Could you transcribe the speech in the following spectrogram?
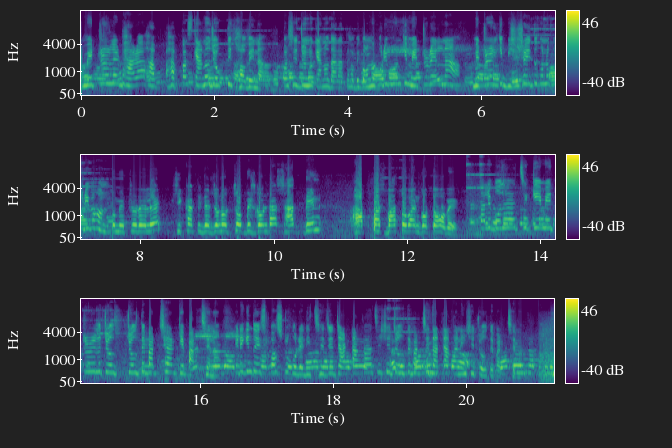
আর metro রেলের ভাড়া half- pass কেন যৌক্তিক হবে না? পাসের জন্য কেন দাঁড়াতে হবে? গণপরিবহন কি মেট্রো রেল না? মেট্রো রেল কি বিশেষায়িত কোনো পরিবহন? মেট্রো রেলে শিক্ষার্থীদের জন্য চব্বিশ ঘণ্টা সাত দিন হাফ পাস বাস্তবায়ন করতে হবে। তাহলে বোঝা যাচ্ছে কে মেট্রো রেলে চল- চলতে পারছে আর কে পারছে না। এটা কিন্তু স্পষ্ট করে দিচ্ছে যে যার টাকা আছে সে চলতে পারছে, যার টাকা নেই সে চলতে পারছে না।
